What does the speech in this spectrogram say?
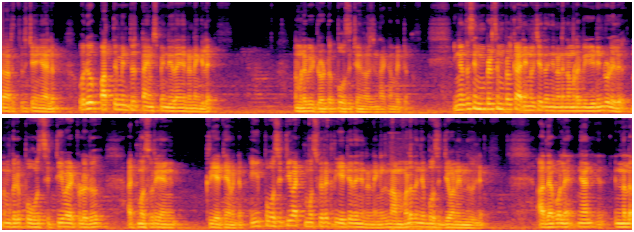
പ്രാർത്ഥിച്ചു കഴിഞ്ഞാലും ഒരു പത്ത് മിനിറ്റ് ടൈം സ്പെൻഡ് ചെയ്ത് കഴിഞ്ഞിട്ടുണ്ടെങ്കിൽ നമ്മുടെ വീട്ടിലോട്ട് പോസിറ്റീവ് എനർജി ഉണ്ടാക്കാൻ പറ്റും. ഇങ്ങനത്തെ സിമ്പിൾ സിമ്പിൾ കാര്യങ്ങൾ ചെയ്ത് കഴിഞ്ഞിട്ടുണ്ടെങ്കിൽ നമ്മുടെ വീടിന്റെ ഉള്ളിൽ നമുക്കൊരു പോസിറ്റീവ് ആയിട്ടുള്ളൊരു അറ്റ്മോസ്ഫിയർ ചെയ്യാൻ ക്രിയേറ്റ് ചെയ്യാൻ പറ്റും. ഈ പോസിറ്റീവ് അറ്റ്മോസ്ഫിയർ ക്രിയേറ്റ് ചെയ്ത് കഴിഞ്ഞിട്ടുണ്ടെങ്കിൽ നമ്മൾ തന്നെ പോസിറ്റീവാണ് എന്ന് തുല്യം അതേപോലെ ഞാൻ ഇന്നലെ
